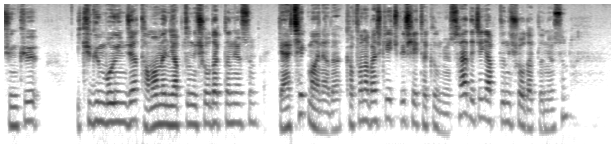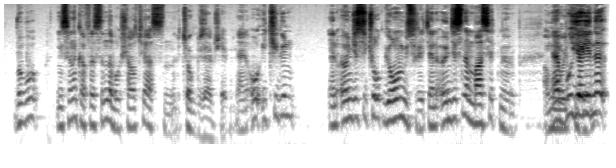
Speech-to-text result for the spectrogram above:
Çünkü iki gün boyunca tamamen yaptığın işe odaklanıyorsun. Gerçek manada kafana başka hiçbir şey takılmıyor. Sadece yaptığın işe odaklanıyorsun. Ve bu insanın kafasını da boşaltıyor aslında. Çok güzel bir şey. Yani o iki gün yani öncesi çok yoğun bir süreç. Yani öncesinden bahsetmiyorum. Ama Yani bu yayını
